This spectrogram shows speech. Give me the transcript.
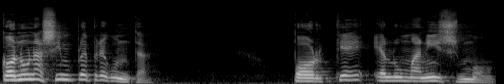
con una simple pregunta. ¿Por qué el humanismo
